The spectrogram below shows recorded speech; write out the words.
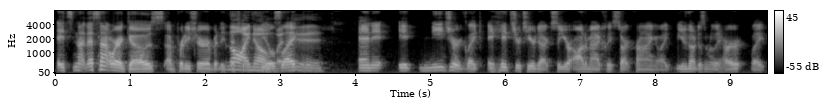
It's not. That's not where it goes. I'm pretty sure, but it, No, I know. feels but, like. And it it needs your like it hits your tear duct, so you automatically start crying. Like even though it doesn't really hurt, like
